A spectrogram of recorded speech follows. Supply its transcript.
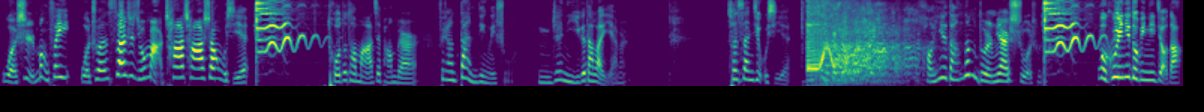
我是孟非，我穿三十九码叉叉商务鞋。”坨坨他妈在旁边非常淡定地说：“你这你一个大老爷们儿，穿三九鞋，好意思当那么多人面说出来，我闺女都比你脚大。”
